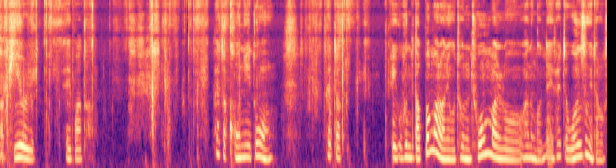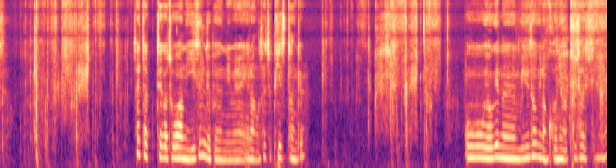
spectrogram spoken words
아 비율 에바다 살짝 건이도 살짝 이거 근데 나쁜 말 아니고 저는 좋은 말로 하는 건데 살짝 원숭이 닮았어요 살짝 제가 좋아하는 이승규 배우님이랑 살짝 비슷한 결? 오 여기는 민성이랑 건이가 투샷이네요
